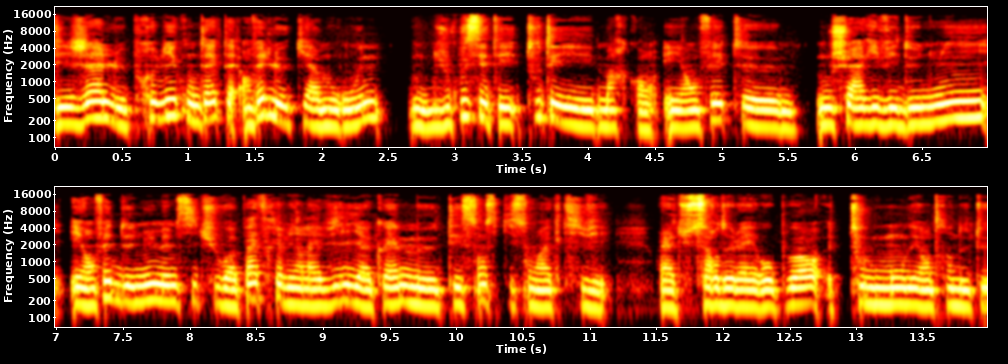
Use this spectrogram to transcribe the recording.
Déjà, le premier contact, en fait, le Cameroun, du coup, c'était tout est marquant. Et en fait, euh, je suis arrivée de nuit. Et en fait, de nuit, même si tu vois pas très bien la ville, il y a quand même euh, tes sens qui sont activés. Voilà, tu sors de l'aéroport, tout le monde est en train de te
